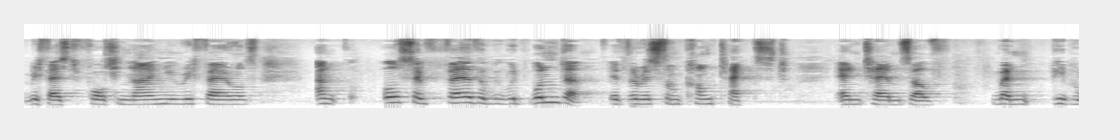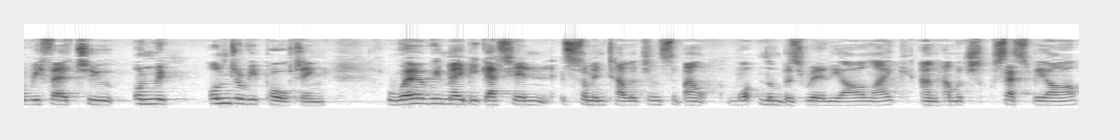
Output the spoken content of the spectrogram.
refers to 49 new referrals. And also further, we would wonder if there is some context in terms of when people refer to underreporting, where we may be getting some intelligence about what numbers really are like and how much success we are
